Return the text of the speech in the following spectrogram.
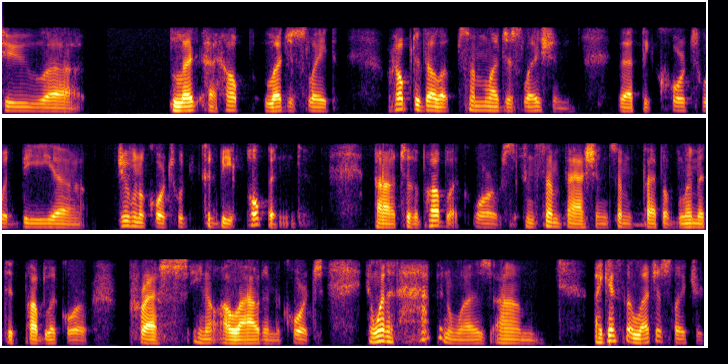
to uh, le- uh, help legislate or help develop some legislation that the courts would be uh, juvenile courts would could be opened uh, to the public, or in some fashion, some type of limited public or press, you know, allowed in the courts. And what had happened was, um, I guess the legislature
